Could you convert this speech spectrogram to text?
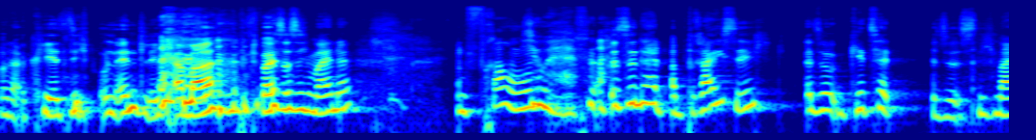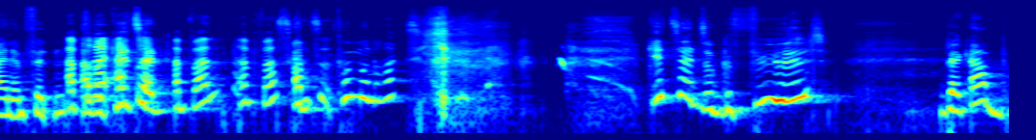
Oder okay, jetzt nicht unendlich, aber du weißt, was ich meine. Und Frauen sind halt ab 30, also geht's halt, also ist nicht mein Empfinden, ab, aber drei, geht's ab, halt ab wann? Ab was? ab Kannst du, 35 geht's halt so gefühlt bergab.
